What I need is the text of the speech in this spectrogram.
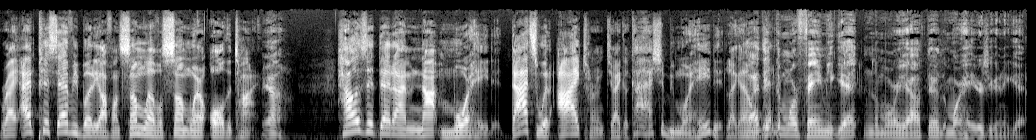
right? I piss everybody off on some level somewhere all the time. Yeah. How is it that I'm not more hated? That's what I turn to. I go, God, I should be more hated. Like I don't Well, I get think the more fame you get and the more you're out there, the more haters you're going to get,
